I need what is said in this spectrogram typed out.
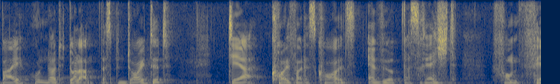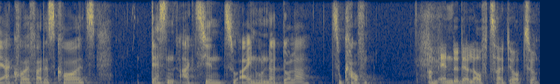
bei 100 Dollar. Das bedeutet, der Käufer des Calls erwirbt das Recht vom Verkäufer des Calls, dessen Aktien zu 100 Dollar zu kaufen. Am Ende der Laufzeit der Option.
